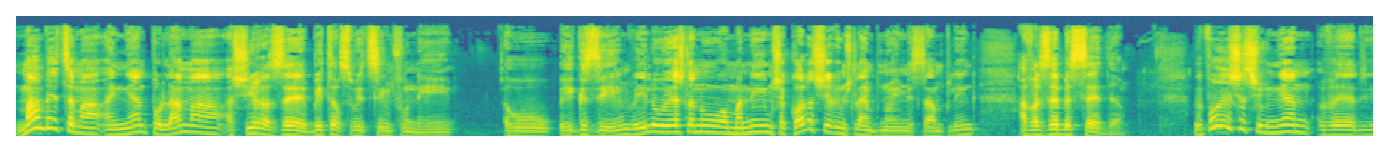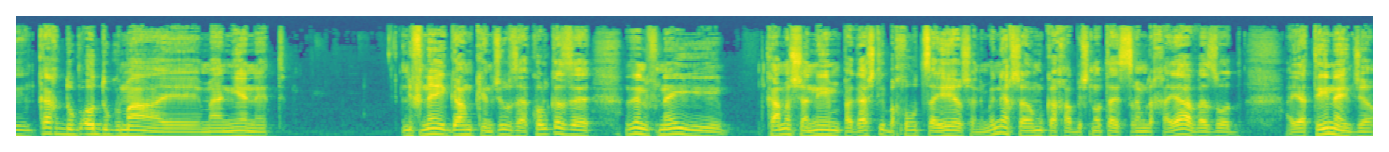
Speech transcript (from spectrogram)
מה בעצם העניין פה, למה השיר הזה, Bitter Sweet Symphony, הוא הגזים, ואילו יש לנו אומנים שכל השירים שלהם בנויים מ sampling, אבל זה בסדר. ופה יש איזשהו עניין, ואני אקח דוג, עוד דוגמה אה, מעניינת. לפני גם כן, שוב, זה הכל כזה, זה לפני כמה שנים פגשתי בחור צעיר, שאני מניח שהיום הוא ככה בשנות ה-20 לחייו, ואז הוא עוד היה teenager.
